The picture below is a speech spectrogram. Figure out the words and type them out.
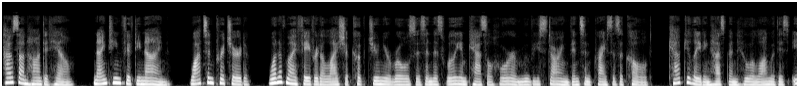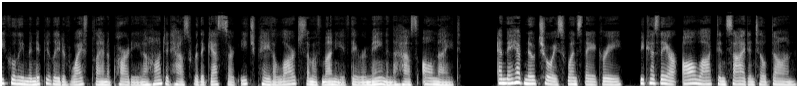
House on Haunted Hill, 1959. Watson Pritchard, one of my favorite Elisha Cook Jr. roles is in this William Castle horror movie starring Vincent Price as a cold, calculating husband who, along with his equally manipulative wife, plan a party in a haunted house where the guests are each paid a large sum of money if they remain in the house all night. And they have no choice once they agree, because they are all locked inside until dawn.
